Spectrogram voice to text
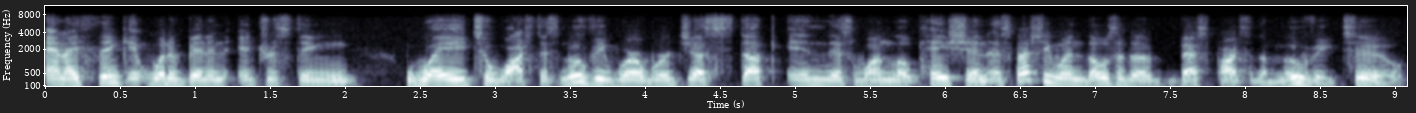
And I think it would have been an interesting way to watch this movie where we're just stuck in this one location, especially when those are the best parts of the movie, too.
